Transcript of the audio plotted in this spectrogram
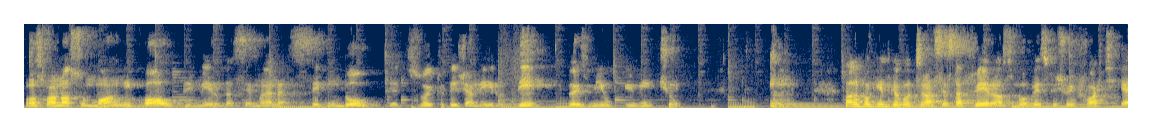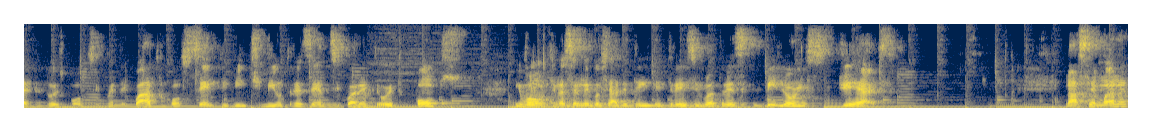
Vamos para o nosso Morning Call, primeiro da semana, segundou, dia 18 de janeiro de 2021. Fala um pouquinho do que aconteceu na sexta-feira. Nosso Bovespa fechou em forte queda de 2,54 com 120.348 pontos. E o volume financeiro negociado de 33,3 bilhões de reais. Na semana,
